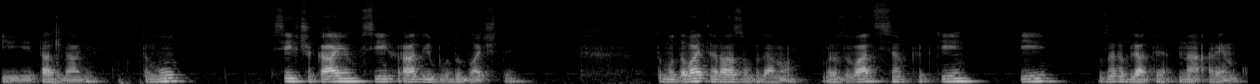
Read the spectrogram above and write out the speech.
і так далі. Тому всіх чекаю, всіх радий буду бачити. Тому давайте разом будемо розвиватися в крипті і заробляти на ринку.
